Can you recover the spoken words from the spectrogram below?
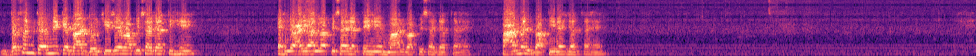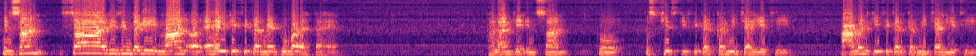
دفن کرنے کے بعد دو چیزیں واپس آ جاتی ہیں۔ اہل و عیال واپس آ جاتے ہیں، مال واپس آ جاتا ہے۔ عمل باقی رہ جاتا ہے۔ انسان ساری زندگی مال اور اہل کی فکر میں ڈوبا رہتا ہے۔ حالانکہ انسان کو اس چیز کی فکر کرنی چاہیے تھی، عمل کی فکر کرنی چاہیے تھی،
